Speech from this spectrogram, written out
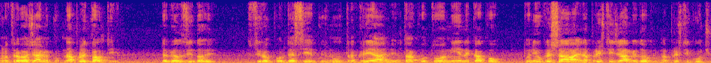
ono treba džamiju napraviti kvalitetno. Da zidovi, stiropor, desijetku iznutra, grijanje, ili tako, to nije nekako, to nije ukrašavanje, napraviš ti džamiju dobro, napraviš ti kuću.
